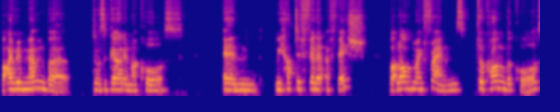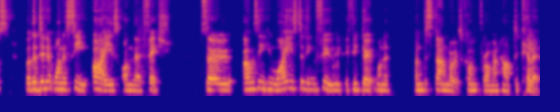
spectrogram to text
But I remember there was a girl in our course and we had to fillet a fish. But a lot of my friends took on the course, but they didn't want to see eyes on their fish. So I was thinking, why are you studying food if you don't want to understand where it's come from and how to kill it?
